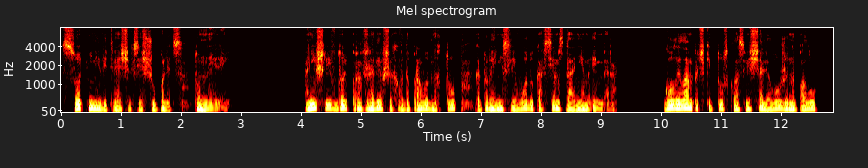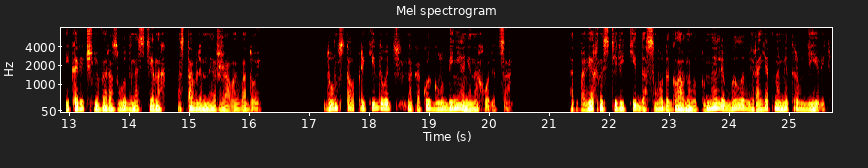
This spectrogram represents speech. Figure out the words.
с сотнями ветвящихся щупалец, туннелей. Они шли вдоль проржавевших водопроводных труб, которые несли воду ко всем зданиям Эмбера. Голые лампочки тускло освещали лужи на полу и коричневые разводы на стенах, оставленные ржавой водой. Дун стал прикидывать, на какой глубине они находятся. От поверхности реки до свода главного туннеля было, вероятно, метров девять.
